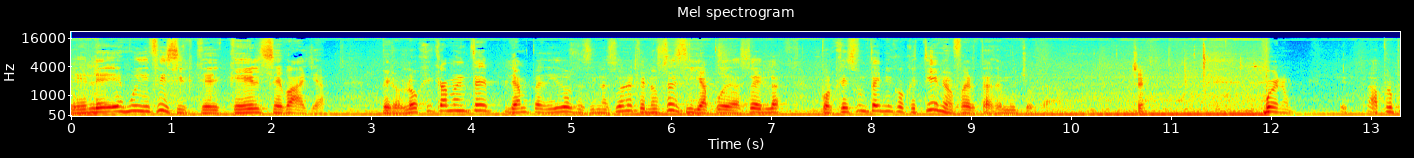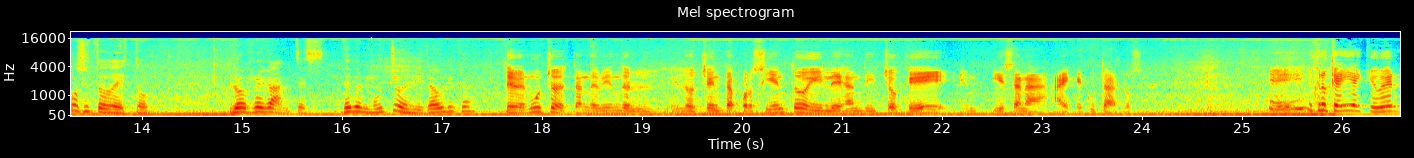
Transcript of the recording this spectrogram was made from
Eh, le- es muy difícil que, que él se vaya, pero lógicamente le han pedido designaciones que no sé si ya puede hacerlas, porque es un técnico que tiene ofertas de muchos lados. Sí. Bueno, a propósito de esto, los regantes, ¿deben mucho en hidráulica? Deben mucho, están debiendo el, el 80% y les han dicho que empiezan a, a ejecutarlos. Eh, yo creo que ahí hay que ver,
